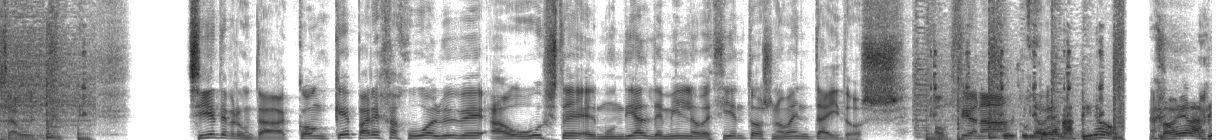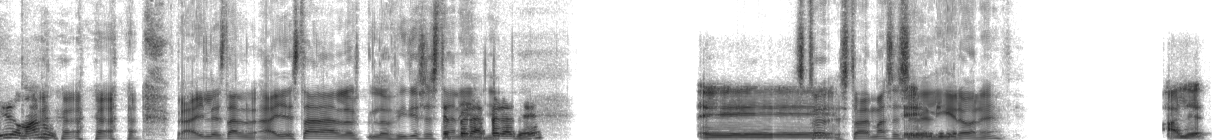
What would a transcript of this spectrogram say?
Saúl. Siguiente pregunta. ¿Con qué pareja jugó el bebé Auguste el Mundial de 1992? Opción A. Pues no había nacido. No había nacido, Manu. ahí, le están, ahí están, los, los vídeos están Espera, en- espérate. ¿eh? Eh, Esto, esto además es eh, el liguerón, ¿eh? Ale-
